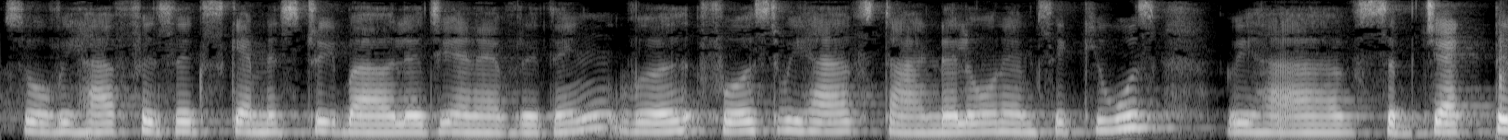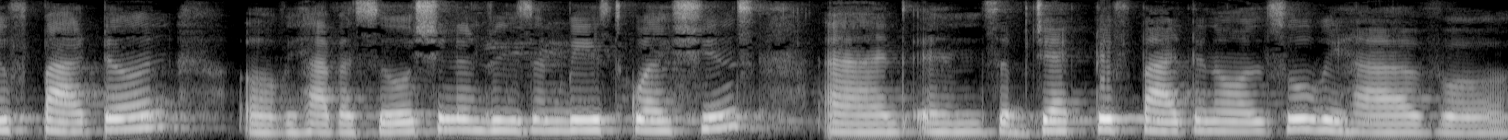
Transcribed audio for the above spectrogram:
So we have physics chemistry biology and everything. First we have standalone mcqs we have subjective pattern uh, we have assertion and reason based questions and in subjective pattern also we have uh,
